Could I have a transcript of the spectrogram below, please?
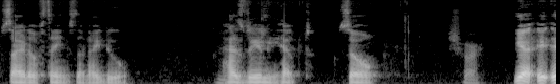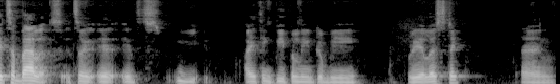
side of things that I do hmm has really helped. So Sure. yeah, it, it's a balance. It's a, it, it's. I think people need to be realistic and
